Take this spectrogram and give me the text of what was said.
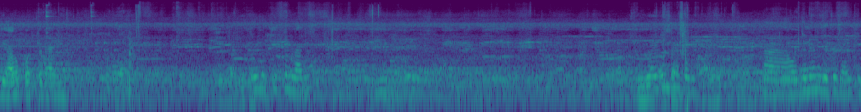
বিয়াহ করতে দেয় না। ওইগুলো কি ফুল লাগে? হ্যাঁ ওই জন্য আমি যেতে চাইছি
